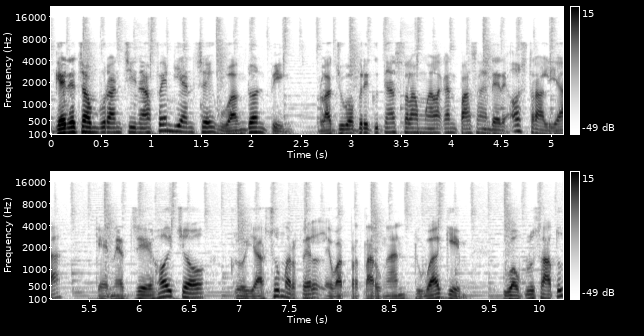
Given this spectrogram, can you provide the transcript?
Ganda campuran Cina Vendianse Huang Donping melaju babak berikutnya setelah mengalahkan pasangan dari Australia Kenneth J. Hoicho Groya Summerville lewat pertarungan 2 game 21-12,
